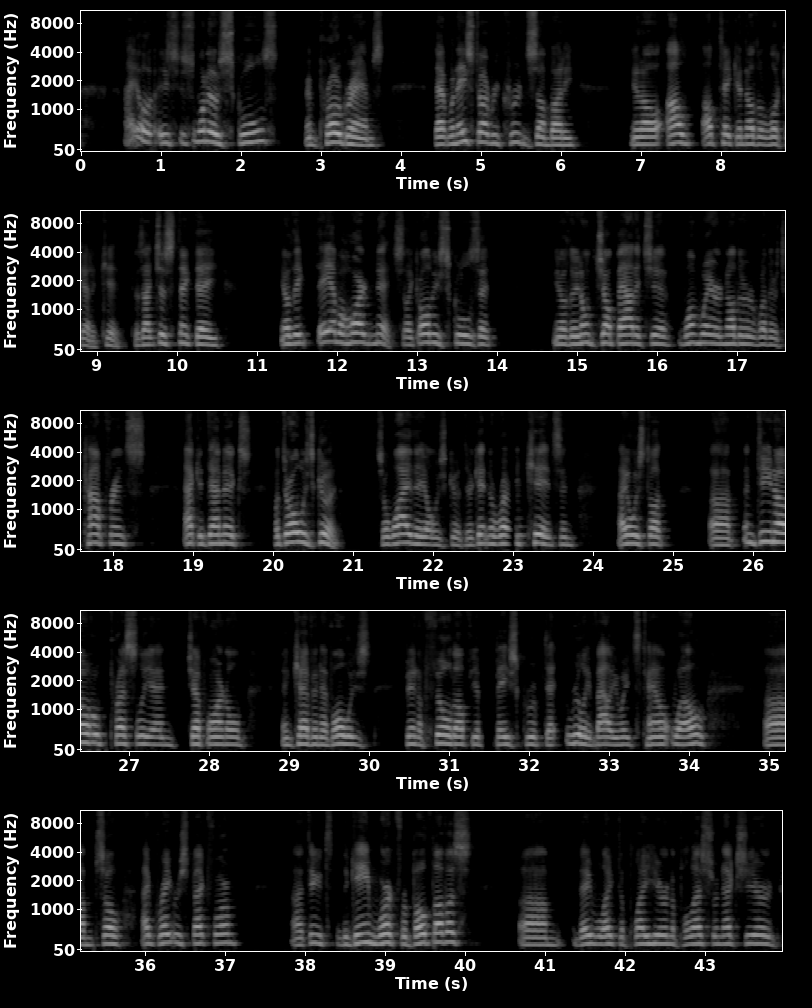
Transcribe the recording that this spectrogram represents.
I it's just one of those schools and programs that when they start recruiting somebody, you know, I'll I'll take another look at a kid because I just think they, you know, they they have a hard niche. Like all these schools that, you know, they don't jump out at you one way or another, whether it's conference, academics, but they're always good. So why are they always good? They're getting the right kids. And I always thought, uh, and Dino Presley and Jeff Arnold and Kevin have always been a Philadelphia based group that really evaluates talent well. Um, so I have great respect for them. I think the game worked for both of us. Um, they would like to play here in the Palestra next year,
